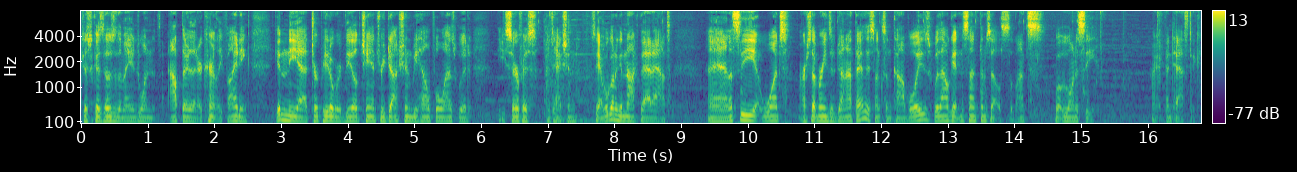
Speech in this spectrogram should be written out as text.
just because those are the main ones out there that are currently fighting. Getting the uh, torpedo reveal chance reduction be helpful, as would the surface detection. So yeah, we're going to knock that out. And let's see what our submarines have done out there. They sunk some convoys without getting sunk themselves, so that's what we want to see. Alright, fantastic.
